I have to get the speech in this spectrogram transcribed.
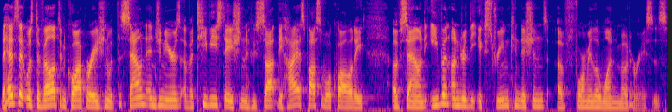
the headset was developed in cooperation with the sound engineers of a TV station who sought the highest possible quality of sound even under the extreme conditions of Formula One motor races.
